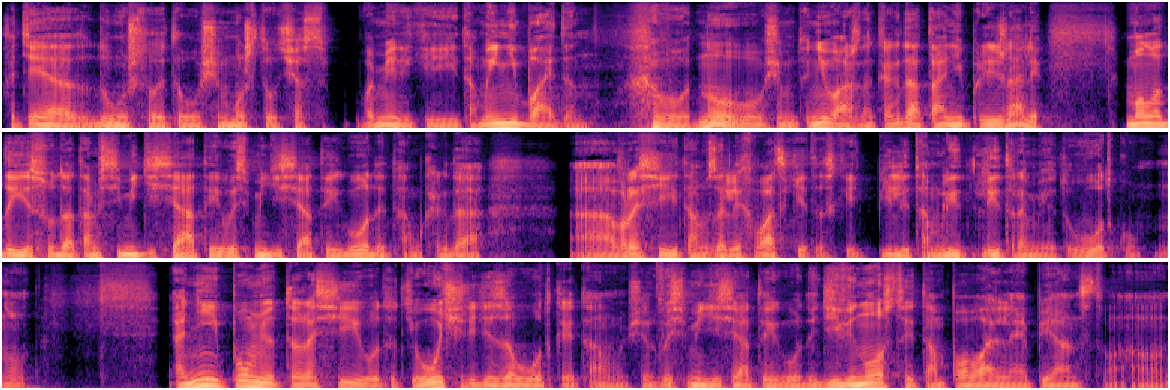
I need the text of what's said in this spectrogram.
Хотя я думаю, что это, в общем, может, вот сейчас в Америке и там и не Байден. Вот. Ну, в общем-то, неважно. Когда-то они приезжали, молодые суда, там, 70-е, 80-е годы, там, когда а, в России там залихватские, так сказать, пили там лит, литрами эту водку. Ну, они помнят Россию, вот эти очереди за водкой, там, вообще, 80-е годы, 90-е, там, повальное пьянство. Вот.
